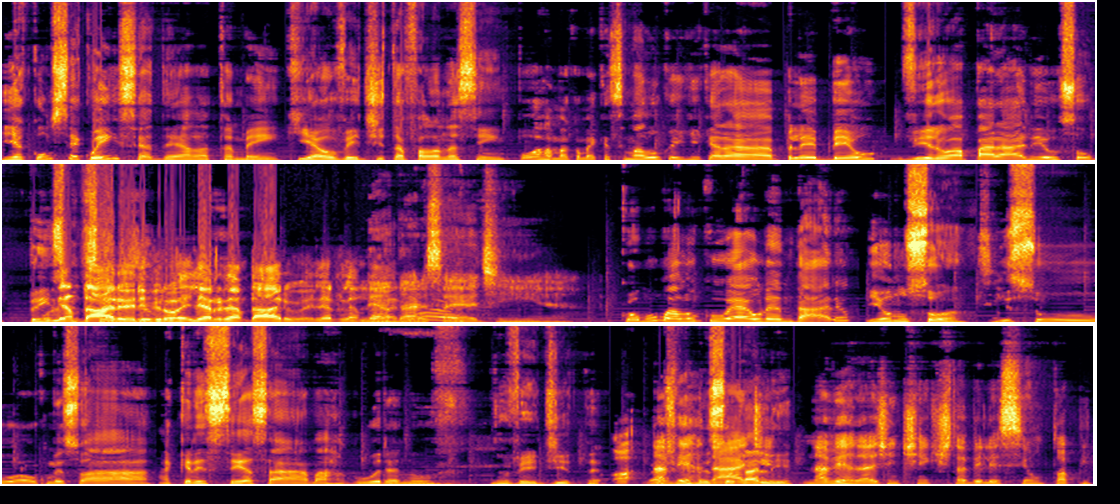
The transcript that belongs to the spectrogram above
e a consequência dela também, que é o Vegeta falando assim: Porra, mas como é que esse maluco aqui que era plebeu virou a parada e eu sou o O príncipe lendário, Saiyajin ele virou. Ele era o lendário, ele era o lendário. Lendário Ué. Saiyajin, é. Como o maluco é o lendário e eu não sou. Sim. Isso ó, começou a, a crescer essa amargura no, no Vegeta. Ó, na verdade, na verdade a gente tinha que estabelecer um top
